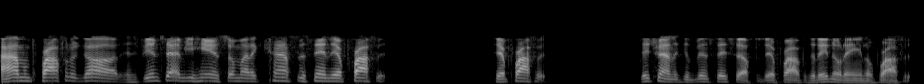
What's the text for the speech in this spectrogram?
I'm a prophet of God. And if anytime you're hearing somebody constantly saying they're a prophet, they're prophet, they're trying to convince themselves that they're prophet because they know they ain't no prophet.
